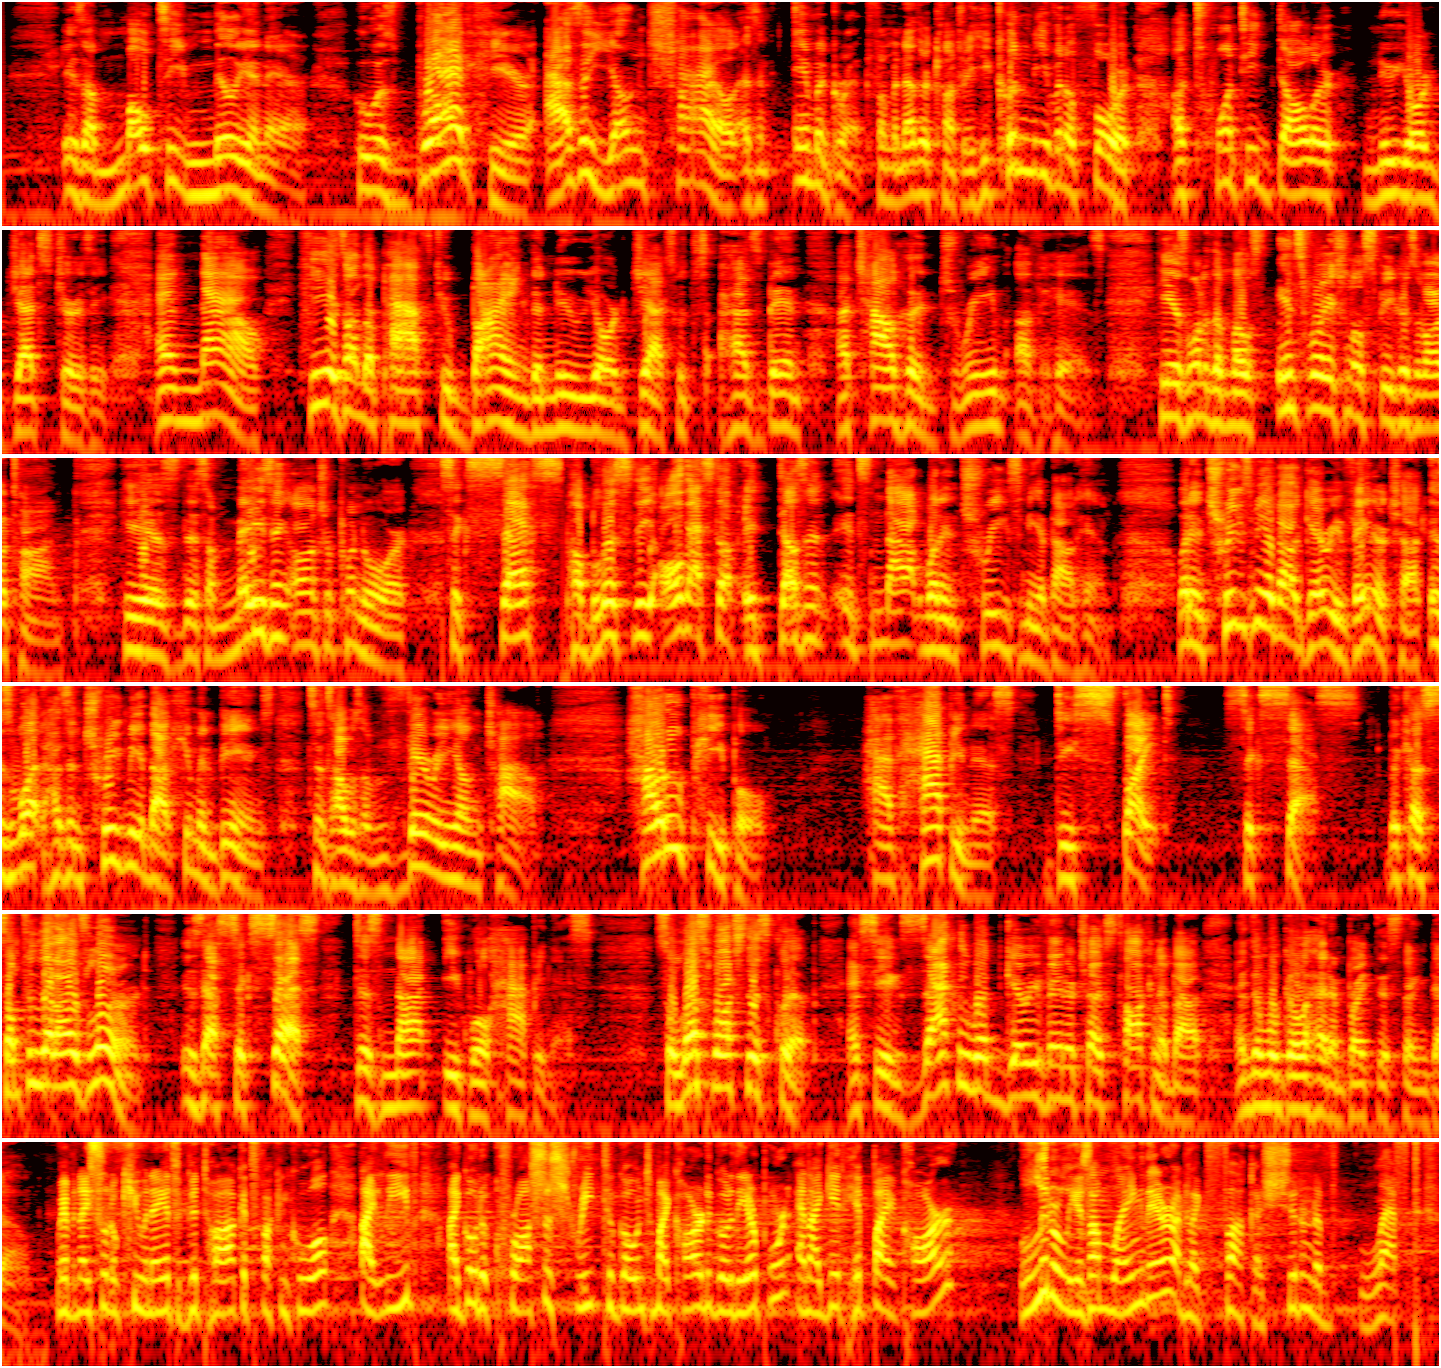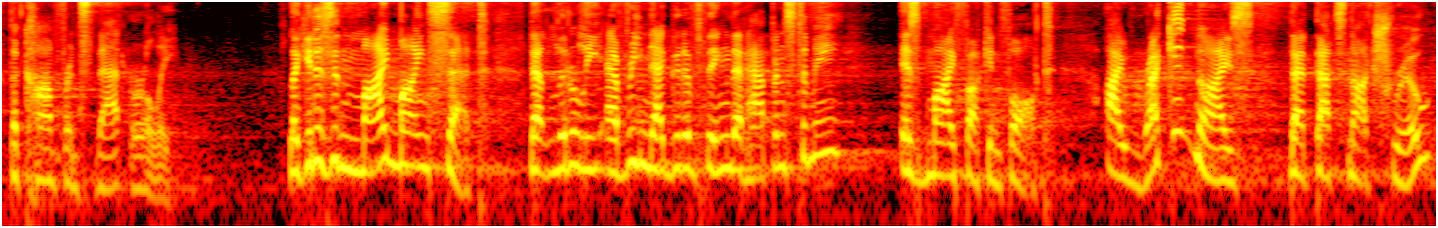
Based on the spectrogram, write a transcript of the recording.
is a multi-millionaire who was brought here as a young child as an immigrant from another country. He couldn't even afford a $20 New York Jets jersey. And now he is on the path to buying the New York Jets, which has been a childhood dream of his. He is one of the most inspirational speakers of our time. He is this amazing entrepreneur. Success, publicity, all that stuff, it doesn't, it's not what intrigues me about him. What intrigues me about Gary Vaynerchuk is what has intrigued me about human beings since I was a very young child. How do people have happiness despite success? Because something that I've learned is that success does not equal happiness. So let's watch this clip and see exactly what Gary Vaynerchuk's talking about, and then we'll go ahead and break this thing down. We have a nice little Q&A, it's a good talk, it's fucking cool. I leave, I go to cross the street to go into my car to go to the airport, and I get hit by a car. Literally, as I'm laying there, be like, fuck, I shouldn't have left the conference that early. Like it is in my mindset that literally every negative thing that happens to me is my fucking fault. I recognize that that's not true.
